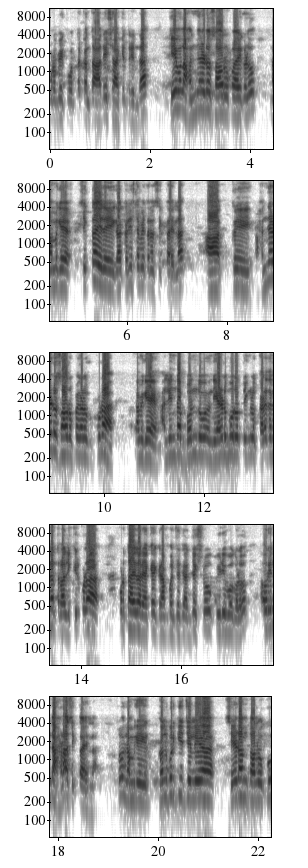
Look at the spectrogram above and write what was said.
ಕೊಡಬೇಕು ಅಂತಕ್ಕಂಥ ಆದೇಶ ಹಾಕಿದ್ರಿಂದ ಕೇವಲ ಹನ್ನೆರಡು ಸಾವಿರ ರೂಪಾಯಿಗಳು ನಮಗೆ ಸಿಗ್ತಾ ಇದೆ. ಈಗ ಕನಿಷ್ಠ ವೇತನ ಸಿಗ್ತಾ ಇಲ್ಲ. ಆ ಕೈ ಹನ್ನೆರಡು ಸಾವಿರ ರೂಪಾಯಿಗಳಿಗೂ ಕೂಡ ನಮಗೆ ಅಲ್ಲಿಂದ ಬಂದು ಒಂದು ಎರಡು ಮೂರು ತಿಂಗಳು ಕಳೆದ ನಂತರ ಅಲ್ಲಿ ಕಿರುಕುಳ ಕೊಡ್ತಾ ಇದ್ದಾರೆ. ಯಾಕೆ? ಗ್ರಾಮ ಪಂಚಾಯತಿ ಅಧ್ಯಕ್ಷರು, ಪಿ ಡಿ ಒಗಳು ಅವರಿಂದ ಹಣ ಸಿಗ್ತಾ ಇಲ್ಲ. ಸೊ ನಮಗೆ ಕಲಬುರಗಿ ಜಿಲ್ಲೆಯ ಸೇಡಂ ತಾಲೂಕು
